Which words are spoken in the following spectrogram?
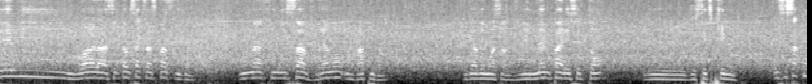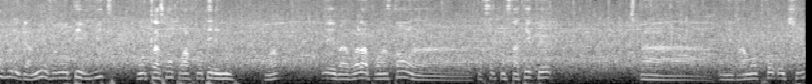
Eh oui. Voilà, c'est comme ça que ça se passe les gars. On a fini ça vraiment en rapide. hein. Regardez-moi ça, je n'ai même pas laissé le temps de, s'exprimer. Et c'est ça qu'on veut les gars, nous on veut monter vite dans le classement pour affronter les noms. Et ben voilà, pour l'instant, euh, force de constater que euh, on est vraiment trop au-dessus.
